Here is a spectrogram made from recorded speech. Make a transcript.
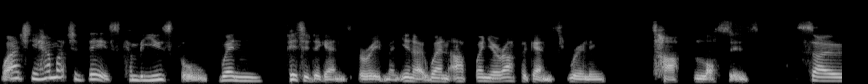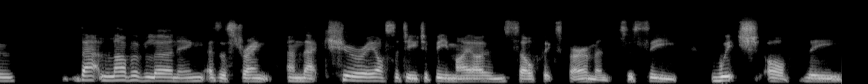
well, actually, how much of this can be useful when pitted against bereavement, you know, when up when you're up against really tough losses. So that love of learning as a strength and that curiosity to be my own self experiment to see which of the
